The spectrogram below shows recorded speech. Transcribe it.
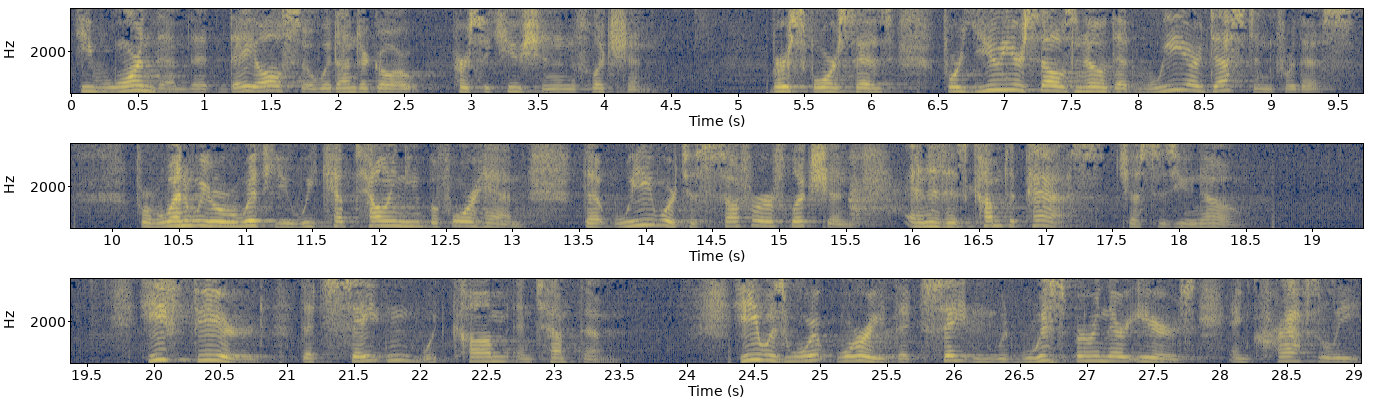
he warned them that they also would undergo persecution and affliction. Verse 4 says, For you yourselves know that we are destined for this. For when we were with you, we kept telling you beforehand that we were to suffer affliction, and it has come to pass, just as you know. He feared that Satan would come and tempt them. He was wor- worried that Satan would whisper in their ears and craftily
